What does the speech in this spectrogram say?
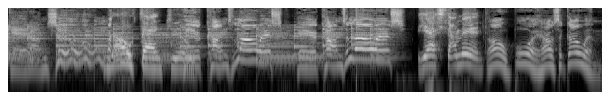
get on Zoom? No, thank you. Here comes Lois. Here comes Lois. Yes, I'm in. Oh boy, how's it going?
